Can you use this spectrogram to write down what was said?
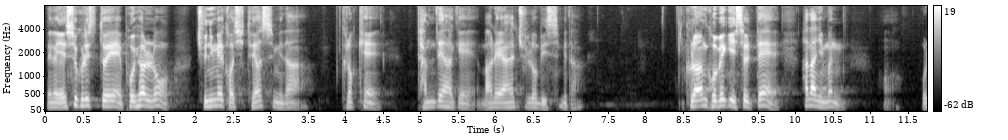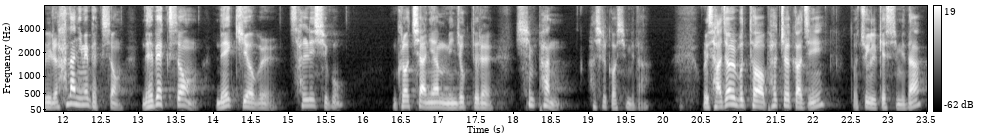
내가 예수 그리스도의 보혈로 주님의 것이 되었습니다. 그렇게 담대하게 말해야 할 줄로 믿습니다. 그러한 고백이 있을 때 하나님은 어, 우리를 하나님의 백성, 내 백성, 내 기업을 살리시고 그렇지 아니한 민족들을 심판하실 것입니다. 우리 4절부터 8절까지 또 쭉 읽겠습니다.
